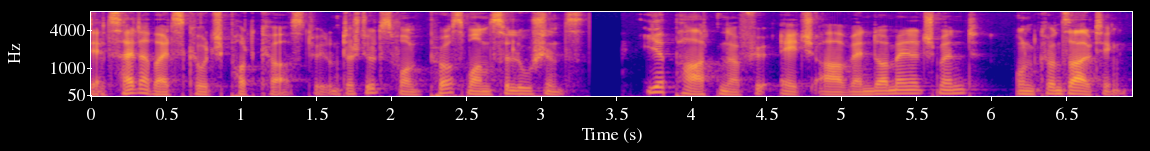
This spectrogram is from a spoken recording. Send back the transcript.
Der Zeitarbeitscoach Podcast wird unterstützt von Persmon Solutions, Ihr Partner für HR Vendor Management und Consulting.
